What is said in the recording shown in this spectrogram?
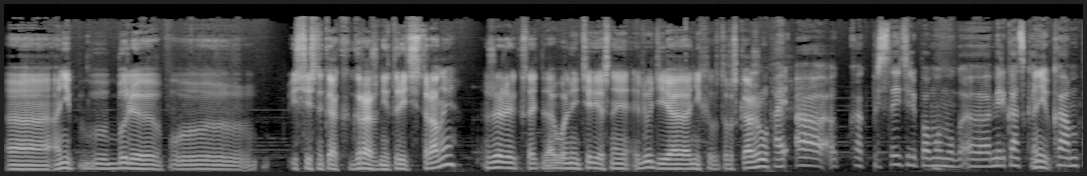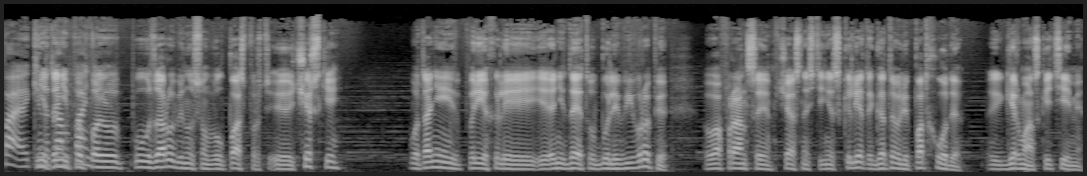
А, они были, э, естественно, как граждане третьей страны, жили, кстати, довольно интересные люди, я о них вот расскажу. А, а как представители, по-моему, э, американской они, компа- Нет, они по, по, по Зарубину был паспорт э, чешский. Вот они приехали, они до этого были в Европе, во Франции, в частности, несколько лет и готовили подходы к германской теме.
